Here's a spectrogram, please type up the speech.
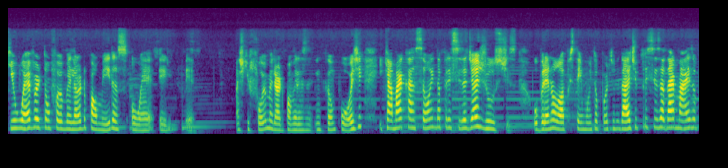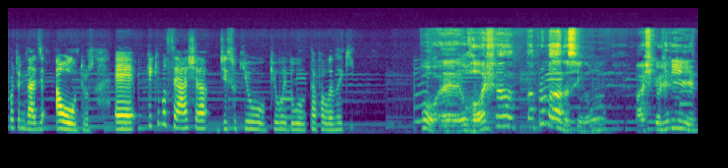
que o Everton foi o melhor do Palmeiras, ou é, ele é, acho que foi o melhor do Palmeiras em campo hoje, e que a marcação ainda precisa de ajustes. O Breno Lopes tem muita oportunidade e precisa dar mais oportunidades a outros. É, o que, que você acha disso que o, que o Edu está falando aqui? Pô, é, o Rocha tá aprovado, assim, não, acho que hoje ele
